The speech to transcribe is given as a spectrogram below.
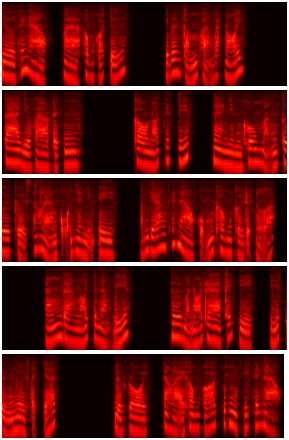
Như thế nào mà không có chứ? Diệp lên cẩm phản bác nói. Ta dựa vào trịnh... Câu nói kế tiếp, nàng nhìn khuôn mặn tươi cười sáng lạng của nhà nhiệm y, cảm giác thế nào cũng không cười được nữa. Hắn đang nói cho nàng biết, ngươi mà nói ra cái gì thì nhất định ngươi phải chết. Được rồi, nàng lại không có chút khí thế nào.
